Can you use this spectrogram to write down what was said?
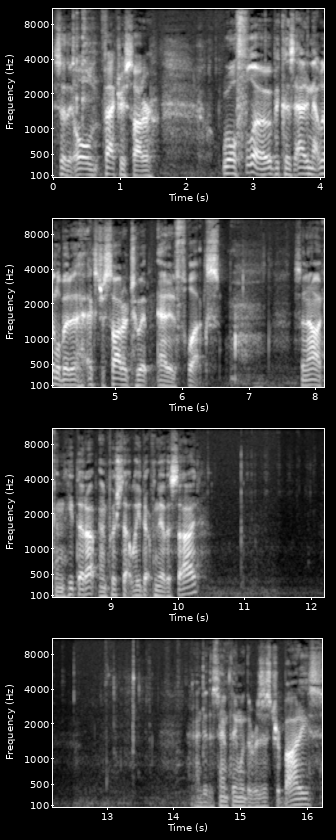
So the old factory solder will flow because adding that little bit of extra solder to it added flux. So now I can heat that up and push that lead up from the other side. And do the same thing with the resistor bodies.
